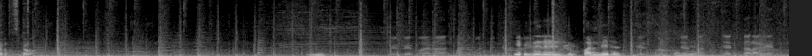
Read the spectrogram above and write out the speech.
aku. Bebek mana? Astaga masih depan. Ini dari depan dia. Jangan kalah guys.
